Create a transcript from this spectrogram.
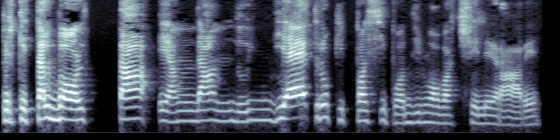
perché talvolta è andando indietro che poi si può di nuovo accelerare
